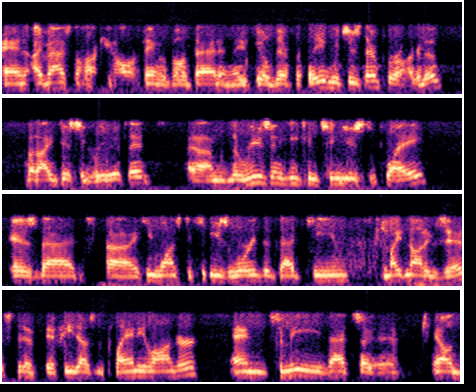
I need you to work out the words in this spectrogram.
And I've asked the Hockey Hall of Fame about that, and they feel differently, which is their prerogative. But I disagree with it. Um, the reason he continues to play is that uh, he wants to. He's worried that that team might not exist if if he doesn't play any longer. And to me, that's a you know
